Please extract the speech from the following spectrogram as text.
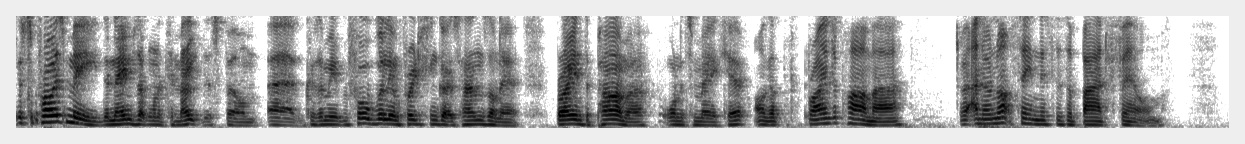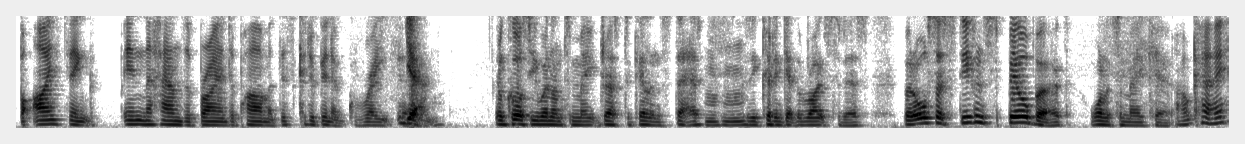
it surprised me the names that wanted to make this film because I mean before William Friedkin got his hands on it, Brian De Palma wanted to make it. Oh god, Brian De Palma, and I'm not saying this is a bad film, but I think in the hands of Brian De Palma, this could have been a great film. Yeah. Of course, he went on to make Dress to Kill instead because Mhm. he couldn't get the rights to this. But also, Steven Spielberg wanted to make it. Okay.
